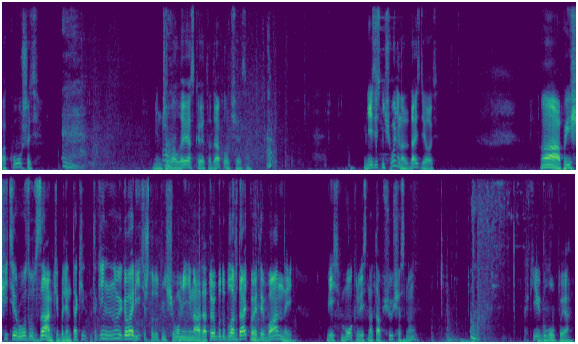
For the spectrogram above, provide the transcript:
Покушать. Минджевалеска это, да, получается? Мне здесь ничего не надо, да, сделать? А, поищите розу в замке, блин. Так и, так и, ну и говорите, что тут ничего мне не надо. А то я буду блаждать по этой ванной. Весь мокрый, весь натопчу сейчас, ну. Какие глупые.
